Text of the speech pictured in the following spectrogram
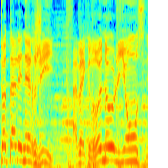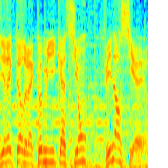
Total Energy. avec Renaud Lyons, directeur de la communication financière.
